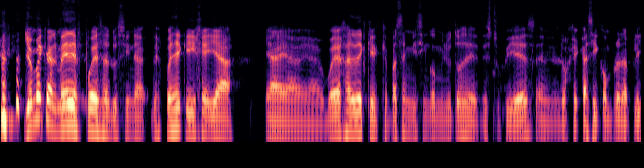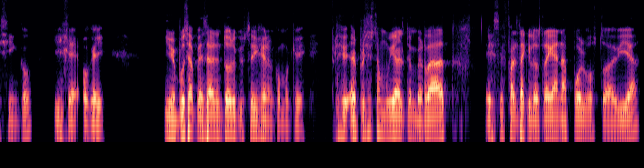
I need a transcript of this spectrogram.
yo me calmé después, alucina. Después de que dije, ya, ya, ya, ya, voy a dejar de que, que pasen mis cinco minutos de, de estupidez en los que casi compro la Play 5. Y dije, ok. Y me puse a pensar en todo lo que ustedes dijeron, como que el precio, el precio está muy alto en verdad, este, falta que lo traigan a polvos todavía.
